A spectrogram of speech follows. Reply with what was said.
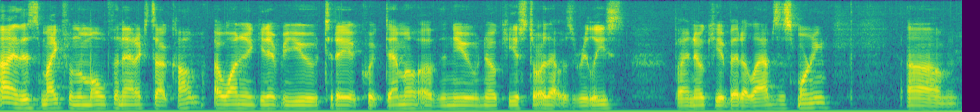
Hi, this is Mike from the MobileFanatics.com. I wanted to give you today a quick demo of the new Nokia store that was released by Nokia Beta Labs this morning. Um,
